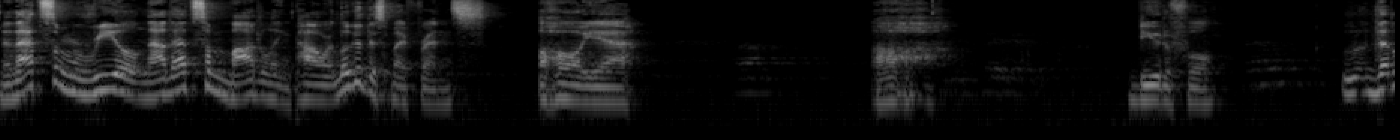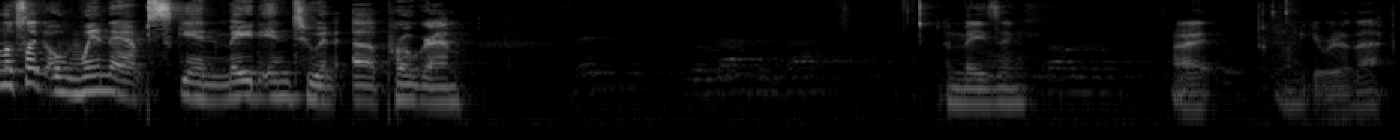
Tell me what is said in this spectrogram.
Now that's some real, now that's some modeling power. Look at this, my friends. Oh, yeah. Oh. Beautiful. That looks like a Winamp skin made into a uh, program. Amazing. Alright, let me get rid of that.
